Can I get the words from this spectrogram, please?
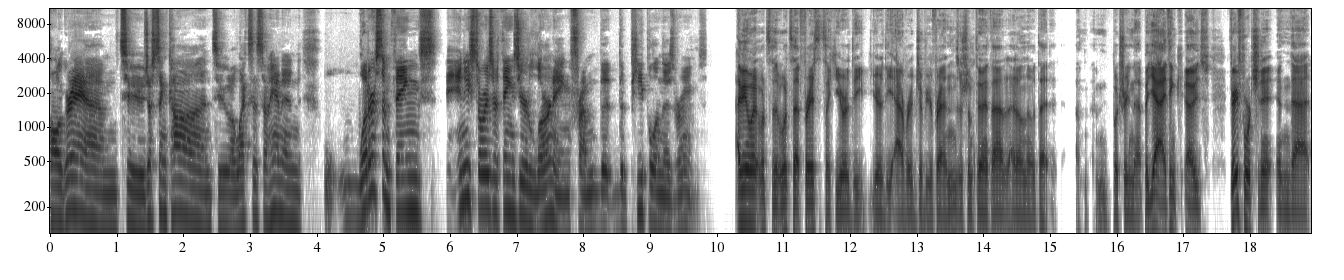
Paul Graham to Justin Kan to Alexis Ohanian. What are some things? Any stories or things you're learning from the the people in those rooms? I mean, what's the what's that phrase? It's like you're the you're the average of your friends or something like that. I don't know what that. I'm butchering that, but yeah, I think uh, it's very fortunate in that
